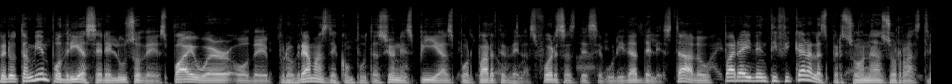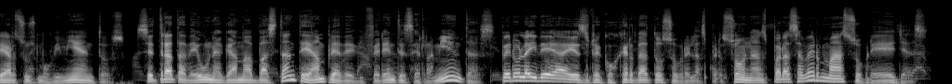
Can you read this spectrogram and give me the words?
pero también podría ser el uso de spyware o de programas de computación espías por parte de las fuerzas de seguridad del Estado para identificar a las personas o rastrear sus movimientos. Se trata de una gama bastante amplia de diferentes herramientas, pero la idea es recoger datos sobre las personas para saber más sobre ellas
